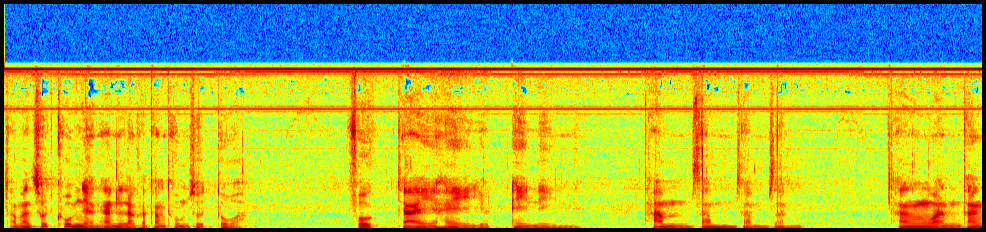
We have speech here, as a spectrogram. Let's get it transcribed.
ถ้ามันสุดคุ้มอย่างนั้นเราก็ต้องทุ่มสุดตัว ฝึกใจให้หยุดให้นิ่งทำซ้ำซ้ำซ้ำทั้งวันทั้ง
